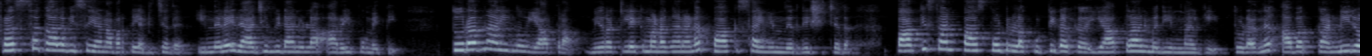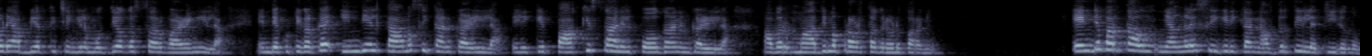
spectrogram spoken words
ഹ്രസ്വകാല വിസയാണ് അവർക്ക് ലഭിച്ചത്. ഇന്നലെ രാജ്യം വിടാനുള്ള അറിയിപ്പും എത്തി തുടർന്നായിരുന്നു യാത്ര. മീററ്റിലേക്ക് മടങ്ങാനാണ് പാക് സൈന്യം നിർദ്ദേശിച്ചത്. പാകിസ്ഥാൻ പാസ്പോർട്ടുള്ള കുട്ടികൾക്ക് യാത്രാനുമതിയും നൽകി. തുടർന്ന് അവർ കണ്ണീരോടെ അഭ്യർത്ഥിച്ചെങ്കിലും ഉദ്യോഗസ്ഥർ വഴങ്ങിയില്ല. എന്റെ കുട്ടികൾക്ക് ഇന്ത്യയിൽ താമസിക്കാൻ കഴിയില്ല. എനിക്ക് പാകിസ്ഥാനിൽ പോകാനും കഴിയില്ല. അവർ മാധ്യമപ്രവർത്തകരോട് പറഞ്ഞു. എന്റെ ഭർത്താവും ഞങ്ങളെ സ്വീകരിക്കാൻ അതിർത്തിയിലെത്തിയിരുന്നു.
